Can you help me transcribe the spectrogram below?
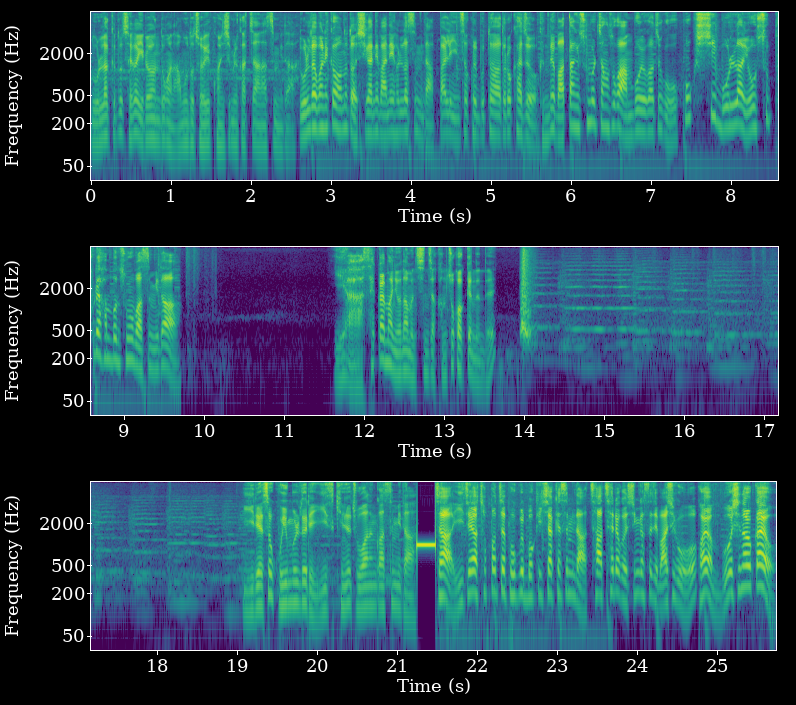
놀랍게도 제가 이러는 동안 아무도 저에게 관심을 갖지 않았습니다. 놀다 보니까 어느덧 시간이 많이 흘렀습니다. 빨리 인서클부터 하도록 하죠. 근데 마땅히 숨을 장소가 안 보여가지고 혹시 몰라 요 수풀에 한번 숨어봤습니다. 이야 색깔만 연하면 진짜 감쪽 같겠는데? 이래서 고인물들이 이 스킨을 좋아하는 것 같습니다. 자 이제야 첫 번째 복을 먹기 시작했습니다. 차 체력을 신경 쓰지 마시고 과연 무엇이 나올까요?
